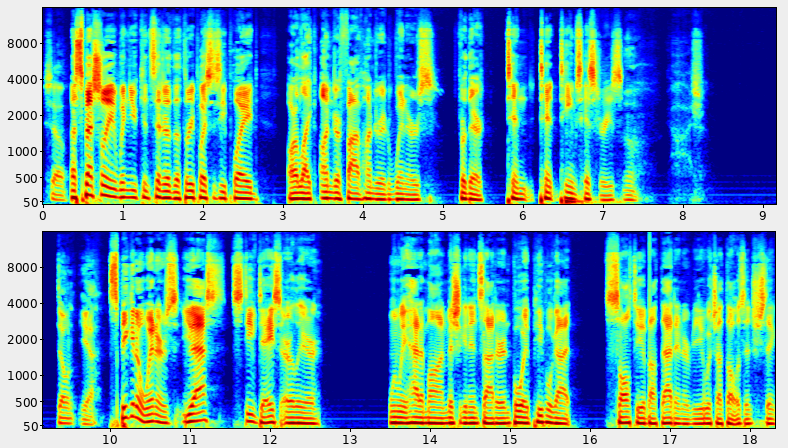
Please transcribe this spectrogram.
So, Especially when you consider the three places he played are like under 500 winners for their 10, 10 teams' histories. Don't, yeah. Speaking of winners, you asked Steve Dace earlier when we had him on Michigan Insider, and boy, people got salty about that interview, which I thought was interesting.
